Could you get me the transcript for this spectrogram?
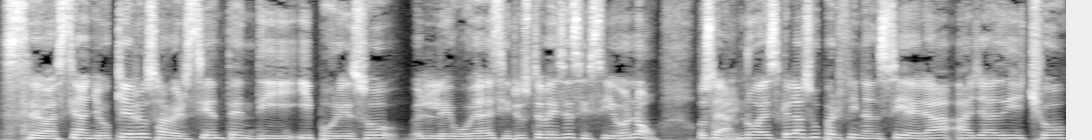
Sebastián, yo quiero saber si entendí y por eso le voy a decir y usted me dice si sí o no. O sea, no es que la superfinanciera haya dicho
